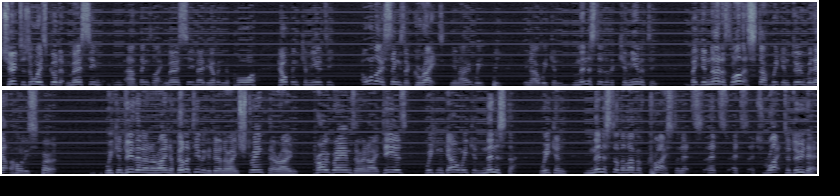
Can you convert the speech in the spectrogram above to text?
Church is always good at mercy, uh, things like mercy, maybe helping the poor, helping community. All those things are great. You know, we, we you know we can minister to the community, but you notice a lot of that stuff we can do without the Holy Spirit. We can do that on our own ability. We can do it on our own strength, our own programs, our own ideas. We can go and we can minister. We can minister the love of Christ, and it's it's it's it's right to do that.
